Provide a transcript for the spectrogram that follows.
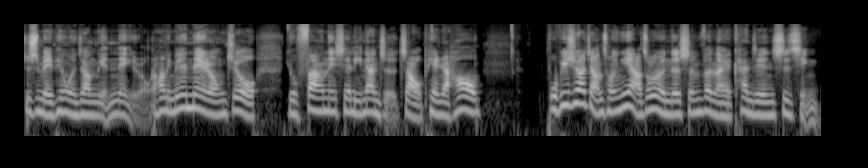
就是每篇文章里面内容，然后里面的内容就有放那些罹难者的照片，然后。我必须要讲，从一个亚洲人的身份来看这件事情。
